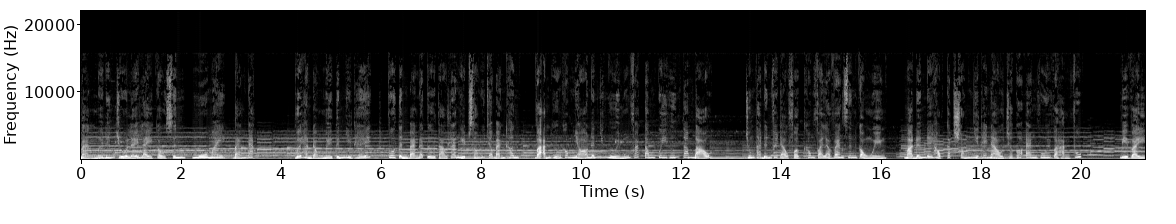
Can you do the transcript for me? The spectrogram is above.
bạn mới đến chùa lễ lạy cầu xin, mua may, bán đắt. Với hành động mê tín như thế, vô tình bạn đã tự tạo ra nghiệp xấu cho bản thân và ảnh hưởng không nhỏ đến những người muốn phát tâm quy hướng tam bảo. Chúng ta đến với đạo Phật không phải là van xin cầu nguyện, mà đến để học cách sống như thế nào cho có an vui và hạnh phúc. Vì vậy,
